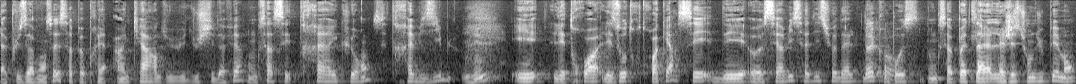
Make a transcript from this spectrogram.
la plus avancée, c'est à peu près un quart du, du chiffre d'affaires. Donc ça, c'est très récurrent, c'est très visible. Mhm. Et les, trois, les autres trois quarts, c'est des services additionnels. Donc ça peut être la, la gestion du paiement,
